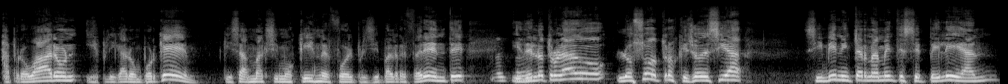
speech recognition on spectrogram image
aprobaron y explicaron por qué, quizás Máximo Kirchner fue el principal referente, y del otro lado, los otros que yo decía, si bien internamente se pelean,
